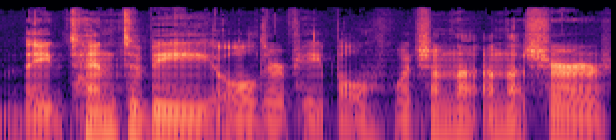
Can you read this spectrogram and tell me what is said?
they tend to be older people, which I'm not I'm not sure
